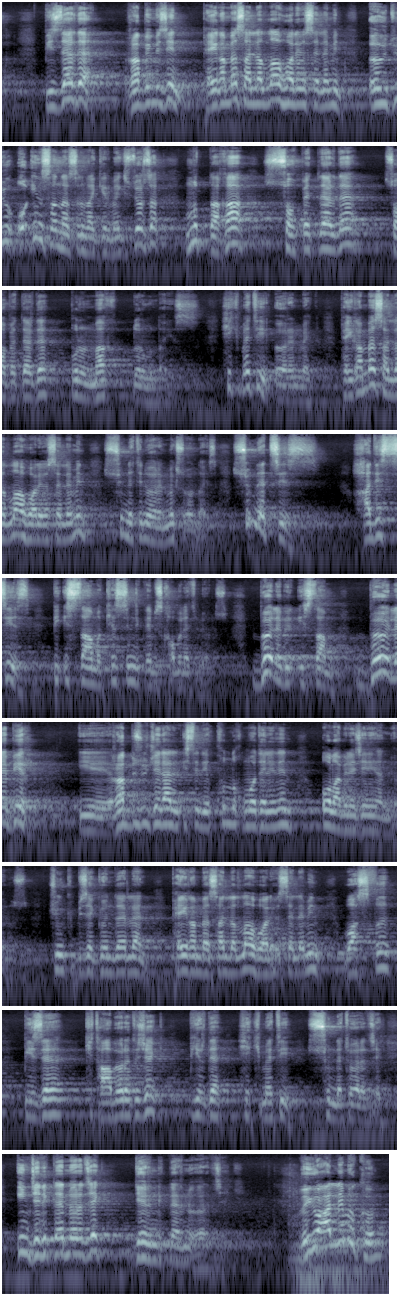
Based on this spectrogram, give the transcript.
bizler de Rabbimizin Peygamber sallallahu aleyhi ve sellemin övdüğü o insanlar sınıfına girmek istiyorsak mutlaka sohbetlerde sohbetlerde bulunmak durumundayız. Hikmeti öğrenmek, Peygamber sallallahu aleyhi ve sellemin sünnetini öğrenmek zorundayız. Sünnetsiz, hadissiz bir İslam'ı kesinlikle biz kabul etmiyoruz. Böyle bir İslam, böyle bir e, Rabbi Zülcelal'in istediği kulluk modelinin olabileceğine inanmıyoruz. Çünkü bize gönderilen Peygamber sallallahu aleyhi ve sellemin vasfı bize kitabı öğretecek, bir de hikmeti, sünneti öğretecek. İnceliklerini öğretecek, derinliklerini öğretecek. Ve yuallimukum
